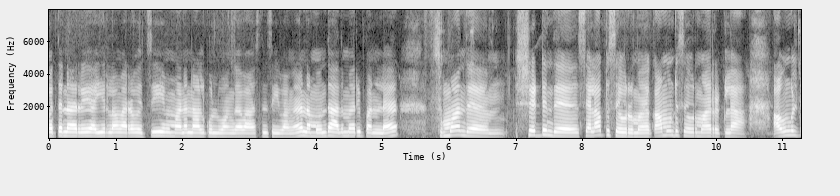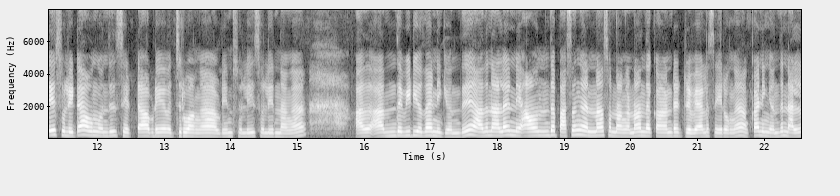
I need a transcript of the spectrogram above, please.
கொத்தனார் ஐயர்லாம் வர வச்சு மண நாள் கொள்வாங்க வாஸ்து செய்வாங்க. நம்ம வந்து அது மாதிரி பண்ணல. சும்மா இந்த ஷெட் இந்த செலாப்பு செவரு மா காம்பவுண்டு செவுரு மாதிரி இருக்குல்ல அவங்கள்ட்டே சொல்லிவிட்டு அவங்க வந்து செட்டாக அப்படியே வச்சுருவாங்க அப்படின்னு சொல்லி சொல்லியிருந்தாங்க. அது அந்த வீடியோ தான் இன்றைக்கி வந்து. அதனால் நெ அந்த பசங்க என்ன சொன்னாங்கன்னா அந்த கான்ட்ராக்டர் வேலை செய்கிறவங்க அக்கா நீங்கள் வந்து நல்ல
